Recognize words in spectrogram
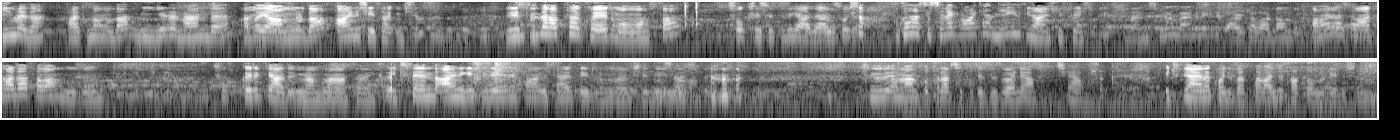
bilmeden, farkında olmadan Bilge de ben de, hatta Yağmur da aynı şeyi takmışız. Resmi de hatta koyarım olmazsa. Çok şaşırtıcı geldi. Yani sonuçta bu kadar seçenek varken niye gidip yine aynı şeyi seçtik? Ben düşünüyorum ben bile gidip arkalardan buldum. Aynen sen arkadan falan buldun. Çok garip geldi bilmiyorum bunu anlatmak istedim. İkisinin de aynı geçeceğini falan işaret değildir bunlar bir şey değildir. Şimdi hemen fotoğraf çekeceğiz. Biz böyle yap, şey yaptık. İkisini yan yana koyacağız hatta. Bence tatlı olur diye düşündüm.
